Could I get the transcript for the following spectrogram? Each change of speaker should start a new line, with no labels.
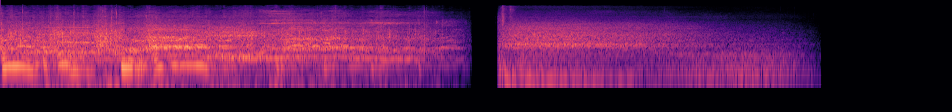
どうなんだっけ。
